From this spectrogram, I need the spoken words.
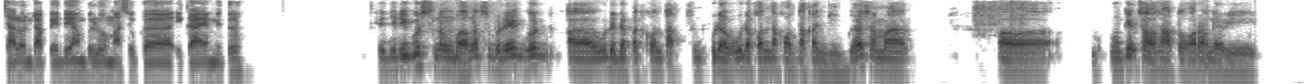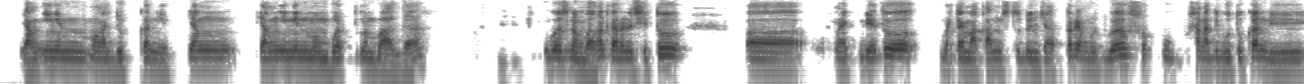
calon KPD yang belum masuk ke IKM itu? Ya, jadi gue seneng banget sebenarnya gue uh, udah dapat kontak, udah udah kontak-kontakan juga sama uh, mungkin salah satu orang dari yang ingin mengajukan itu, yang yang ingin membuat lembaga. Mm-hmm. Gue seneng banget karena di situ uh, mereka dia tuh bertemakan student chapter yang menurut gue sangat dibutuhkan di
